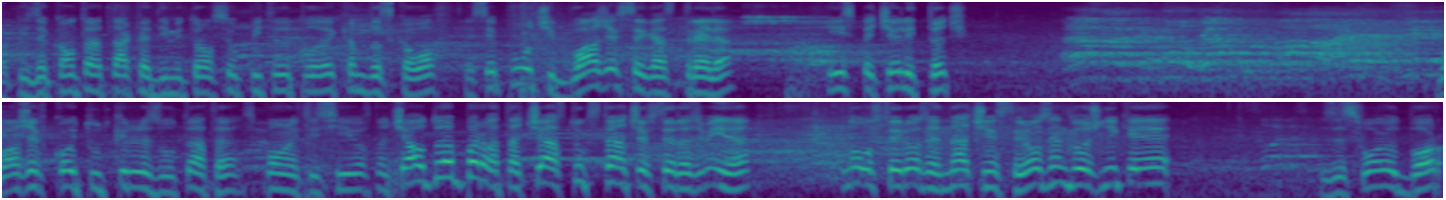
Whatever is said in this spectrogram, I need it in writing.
Опит за контратака. Димитров се опита да подаде към Даскалов. Не се получи. Блажев сега стреля и спечели тъч. Блажев, който откри резултата, спомняте си в началото на първата част. Тук Станчев се размина. Много сериозен начин. Сериозен дължник е за свой отбор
